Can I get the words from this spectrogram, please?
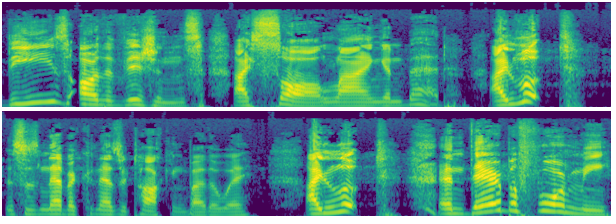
These are the visions I saw lying in bed. I looked. This is Nebuchadnezzar talking, by the way. I looked, and there before me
